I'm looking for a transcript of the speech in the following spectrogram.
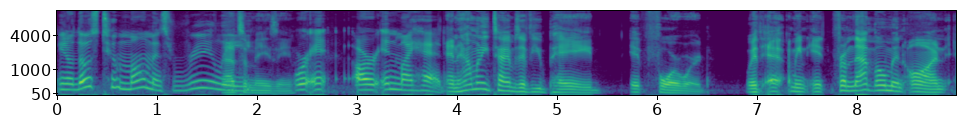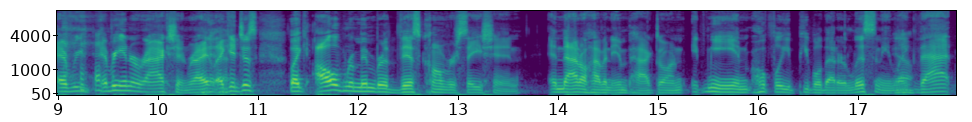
you know those two moments really that's amazing. Were in, are in my head. And how many times have you paid it forward? With eh, I mean, it, from that moment on, every every interaction, right? Yeah. Like it just like I'll remember this conversation, and that'll have an impact on me and hopefully people that are listening. Yeah. Like that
